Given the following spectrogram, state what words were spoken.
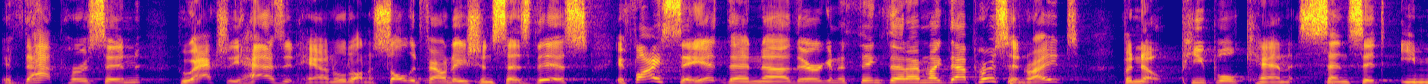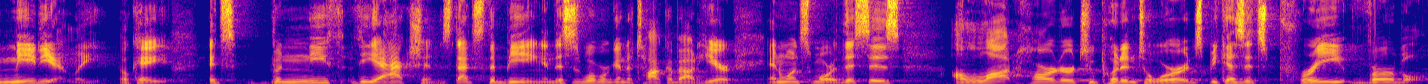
if that person who actually has it handled on a solid foundation says this, if I say it, then uh, they're going to think that I'm like that person, right? But no, people can sense it immediately, okay? It's beneath the actions. That's the being. And this is what we're going to talk about here. And once more, this is a lot harder to put into words because it's pre verbal,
